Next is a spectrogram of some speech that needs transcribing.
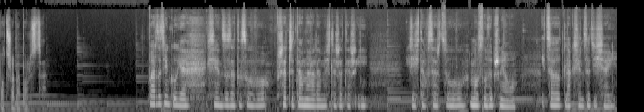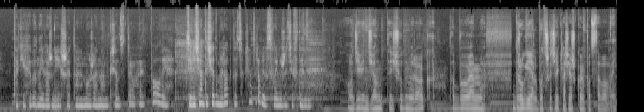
potrzeba Polsce. Bardzo dziękuję księdzu za to słowo przeczytane, ale myślę, że też i gdzieś tam w sercu mocno wybrzmiało. I co dla księdza dzisiaj takie chyba najważniejsze, to może nam ksiądz trochę powie. 97 rok, to co ksiądz robił w swoim życiu wtedy? O 97 rok to byłem w drugiej albo trzeciej klasie szkoły podstawowej.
